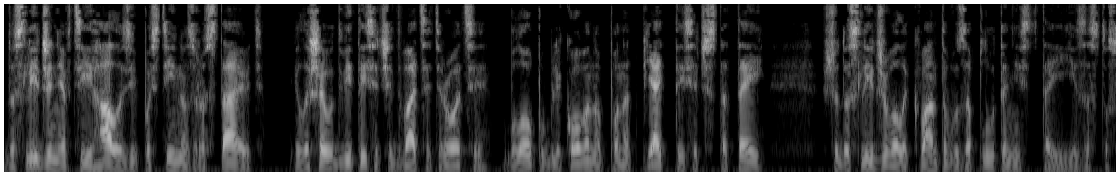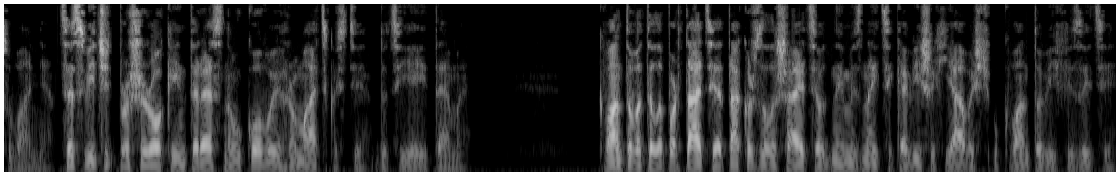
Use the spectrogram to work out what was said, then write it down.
Дослідження в цій галузі постійно зростають, і лише у 2020 році було опубліковано понад 5 тисяч статей, що досліджували квантову заплутаність та її застосування. Це свідчить про широкий інтерес наукової громадськості до цієї теми. Квантова телепортація також залишається одним із найцікавіших явищ у квантовій фізиці,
